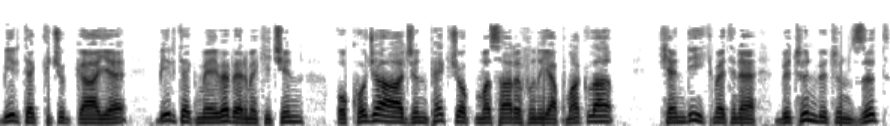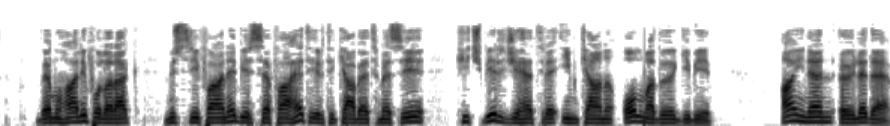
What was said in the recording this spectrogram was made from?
bir tek küçük gaye, bir tek meyve vermek için o koca ağacın pek çok masarifını yapmakla kendi hikmetine bütün bütün zıt ve muhalif olarak müsrifane bir sefahet irtikab etmesi hiçbir cihetle imkanı olmadığı gibi aynen öyle de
